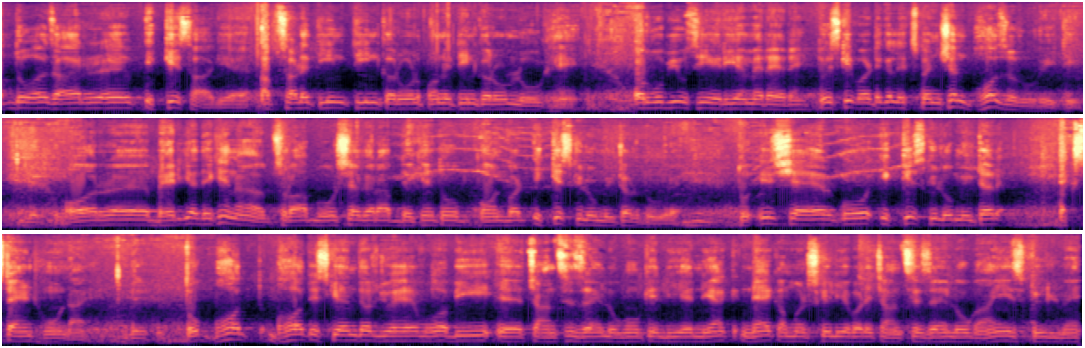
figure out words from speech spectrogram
अब 2021 आ गया है। अब साढ़े तीन तीन करोड़ पौने तीन करोड़ लोग हैं और वो भी उसी एरिया में रह रहे हैं। तो इसकी वर्टिकल एक्सपेंशन बहुत ज़रूरी थी। और बहरिया देखें ना सुराब बोर्ड से अगर आप देखें तो ऑनवर्ड 21 किलोमीटर दूर है। तो इस शहर को 21 किलोमीटर एक्सटेंड होना है। तो बहुत बहुत इसके अंदर जो है वो अभी चांसेस हैं लोगों के लिए। नया नए कमर्स के लिए बड़े चांसेस हैं। लोग आए इस फ़ील्ड में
